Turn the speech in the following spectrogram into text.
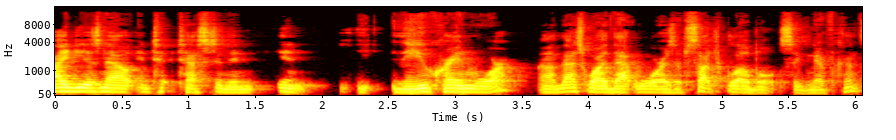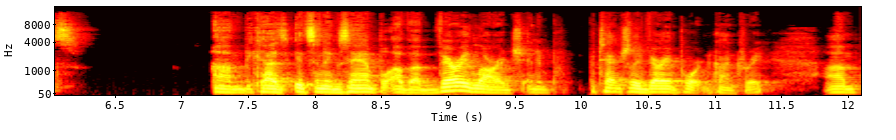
idea is now in t- tested in, in the Ukraine war. Um, that's why that war is of such global significance um, because it's an example of a very large and potentially very important country um,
